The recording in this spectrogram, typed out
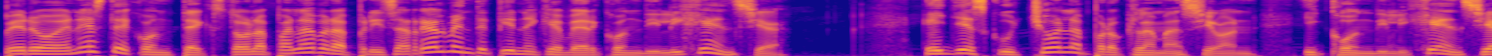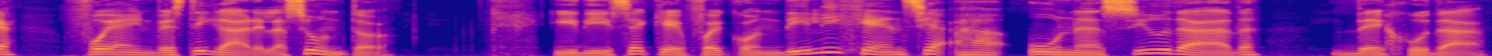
Pero en este contexto la palabra prisa realmente tiene que ver con diligencia. Ella escuchó la proclamación y con diligencia fue a investigar el asunto y dice que fue con diligencia a una ciudad de Judá.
